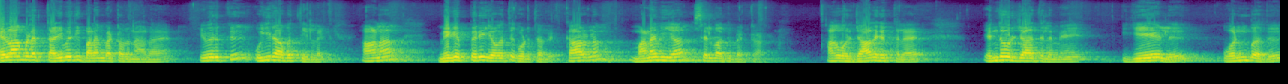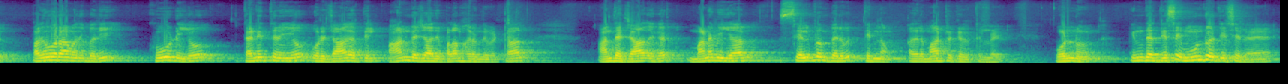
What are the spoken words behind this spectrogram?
ஏழாம் இடத்து அதிபதி பலம் பெற்றதுனால இவருக்கு உயிராபத்து இல்லை. ஆனால் மிகப்பெரிய யோகத்தை கொடுத்தது. காரணம் மனைவியால் செல்வாக்கு பெற்றார் ஆக ஒரு ஜாதகத்தில் எந்த ஒரு ஜாதகத்திலுமே ஏழு ஒன்பது பதினோராம் அதிபதி கூடியோ தனித்தனியோ ஒரு ஜாதகத்தில் ஆண்கள் ஜாதி பலம் இருந்து விட்டால் அந்த ஜாதகர் மனைவியால் செல்வம் பெறுவது திண்ணம். அதில் மாற்றுக்கிறது இல்லை. ஒன்று இந்த திசை மூன்று திசையில்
